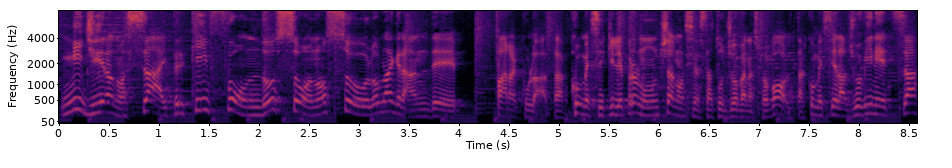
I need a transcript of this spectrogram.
mi girano assai perché in fondo sono solo una grande paraculata. Come se chi le pronuncia non sia stato giovane a sua volta, come se la giovinezza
